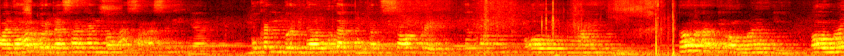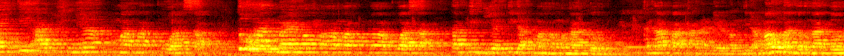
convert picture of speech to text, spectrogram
Padahal berdasarkan bahasa aslinya bukan berdaulat, bukan sovereign, tetapi almighty. Tahu arti almighty? Almighty artinya maha kuasa. Tuhan memang maha, maha, kuasa, tapi dia tidak maha mengatur. Kenapa? Karena dia memang tidak mau ngatur-ngatur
